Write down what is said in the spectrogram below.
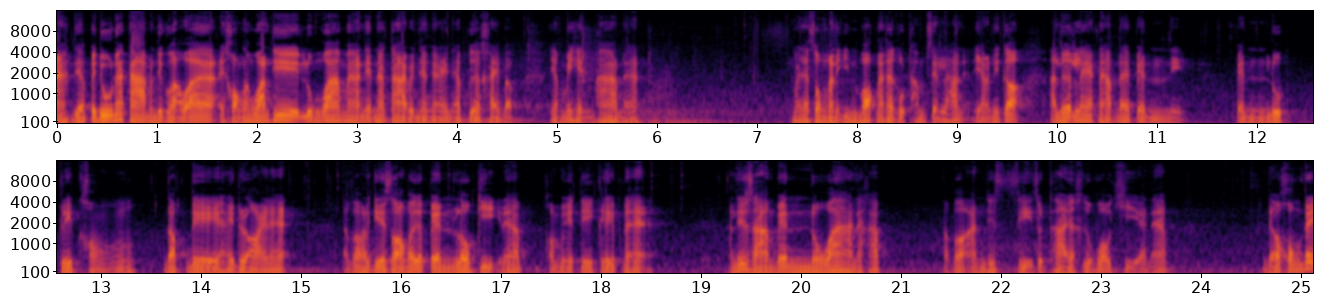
อะเดี๋ยวไปดูหน้าตามันดีกว่าว่าไอของรางวัลที่ลุงว่ามาเนี่ยหน้าตาเป็นยังไงนะเผื่อใครแบบยังไม่เห็นภาพนะ มันจะส่งมาในอินบ็อกซ์นะถ้ากูทำเสร็จแล้วเนี่ยอย่างนี้ก็อเลือดแรกนะครับได้เป็นนี่เป็นรูปคลิปของ Dog Day Hydroid นะฮะ แล้วก็ภารกิจที่ 2 ก็จะเป็นโลกินะครับ Community Clip นะฮะ อันที่ 3 เป็น Nova นะครับ แล้วก็อันทีสี่4 สุดท้ายก็คือ w a l k i r นะครับ เดี๋ยวคงได้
